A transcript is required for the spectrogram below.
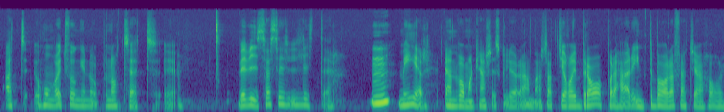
att hon var tvungen att på något sätt eh, bevisa sig lite mm. mer än vad man kanske skulle göra annars. Att jag är bra på det här, inte bara för att jag har,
